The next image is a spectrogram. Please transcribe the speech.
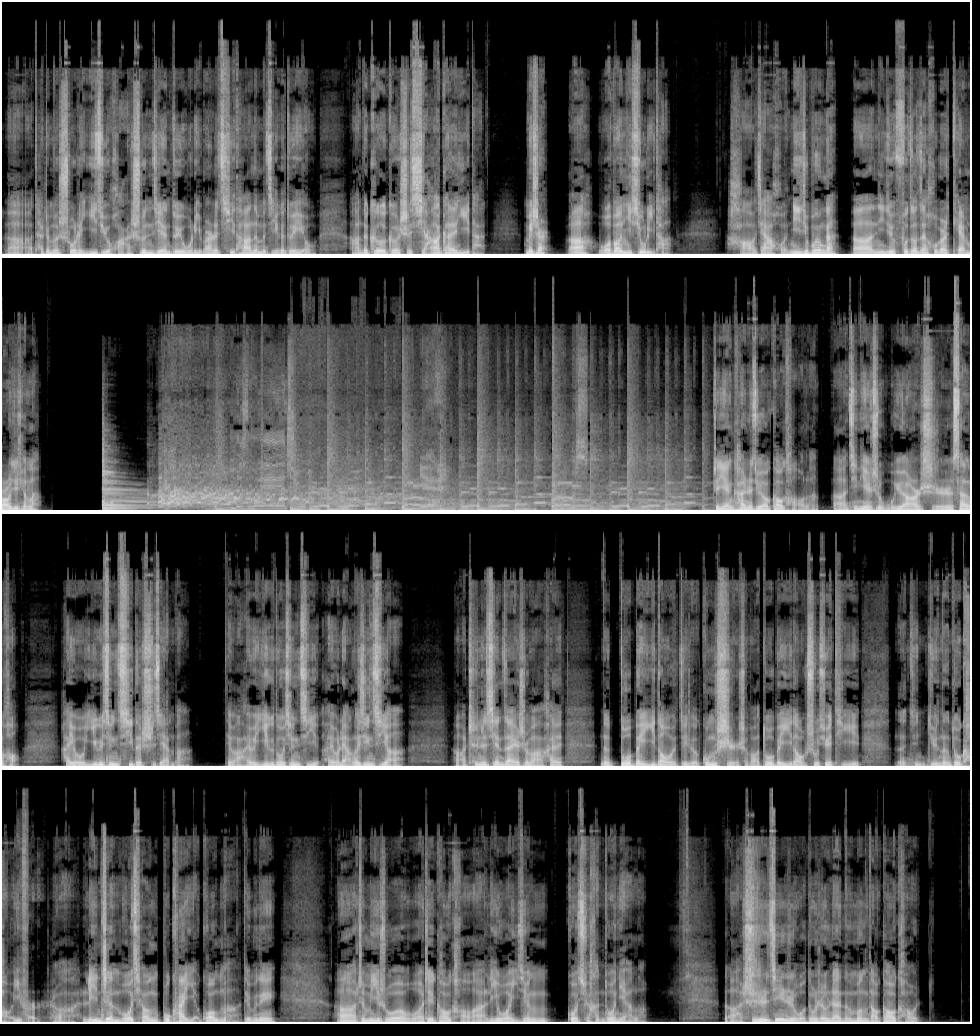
啊，他这么说了一句话，瞬间队伍里边的其他那么几个队友，啊，那个个是侠肝义胆，没事啊，我帮你修理他。好家伙，你就不用干啊，你就负责在后边舔包就行了。这眼看着就要高考了啊，今天是五月二十三号，还有一个星期的时间吧，对吧？还有一个多星期，还有两个星期啊，啊，趁着现在是吧，还。能多背一道这个公式是吧？多背一道数学题，那就你就能多考一分是吧？临阵磨枪，不快也光嘛，对不对？啊，这么一说，我这高考啊，离我已经过去很多年了，啊，时至今日，我都仍然能梦到高考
